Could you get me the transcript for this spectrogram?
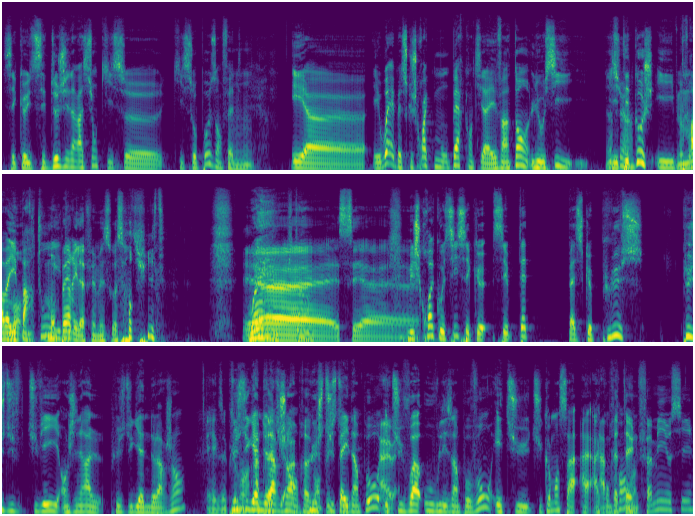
c'est que c'est deux générations qui se qui s'opposent en fait. Mhm. Et, euh, et ouais, parce que je crois que mon père, quand il avait 20 ans, lui aussi, il, Bien il sûr. était de gauche, il Mais travaillait mon- partout. Mon il père, était- il a fait mes 68. Et, Ouais, c'est. Mais je crois qu'aussi, c'est que c'est peut-être parce que plus plus du- tu vieillis en général, plus tu gagnes de l'argent. Exactement. Plus tu gagnes de Après, tu- l'argent, plus, tu payes d'impôts Ah et ouais. tu vois où les impôts vont et tu, tu commences à, à, à Après, comprendre. t'as une famille aussi.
